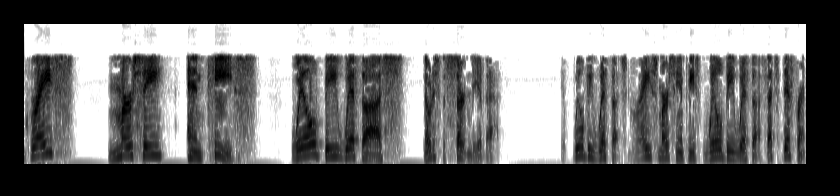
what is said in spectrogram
Grace, mercy, and peace will be with us. Notice the certainty of that. It will be with us. Grace, mercy, and peace will be with us. That's different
